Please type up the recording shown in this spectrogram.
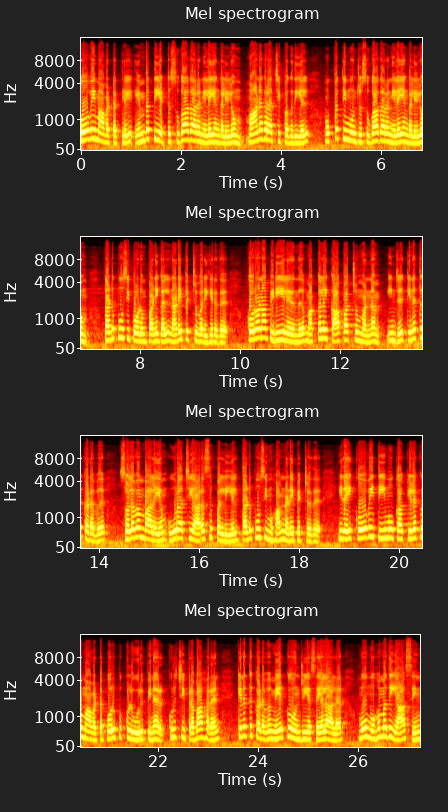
கோவை மாவட்டத்தில் எண்பத்தி எட்டு சுகாதார நிலையங்களிலும் மாநகராட்சி பகுதியில் முப்பத்தி மூன்று சுகாதார நிலையங்களிலும் தடுப்பூசி போடும் பணிகள் நடைபெற்று வருகிறது. கொரோனா பிடியிலிருந்து மக்களை காப்பாற்றும் வண்ணம் இன்று கிணத்துக்கடவு சொலவம்பாளையம் ஊராட்சி அரசு பள்ளியில் தடுப்பூசி முகாம் நடைபெற்றது. இதை கோவை திமுக கிழக்கு மாவட்ட பொறுப்புக்குழு உறுப்பினர் குறிச்சி பிரபாகரன் கிணத்துக்கடவு மேற்கு ஒன்றிய செயலாளர் மு. முகமது யாசின்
